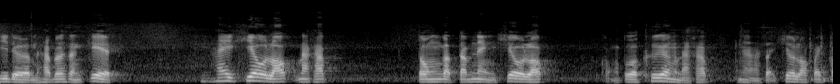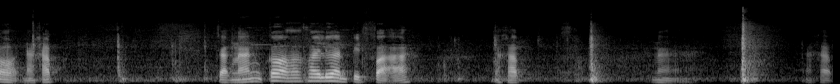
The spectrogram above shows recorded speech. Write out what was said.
ที่เดิมนะครับ โดยสังเกตให้เขี้ยวล็อกนะครับ ตรงกับตำแหน่งเขี้ยวล็อกของตัวเครื่องนะครับใส่เขี้ยวล็อกไปก่อนนะครับ จากนั้นก็ค่อยๆเลื่อนปิดฝานะครับนะครับ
